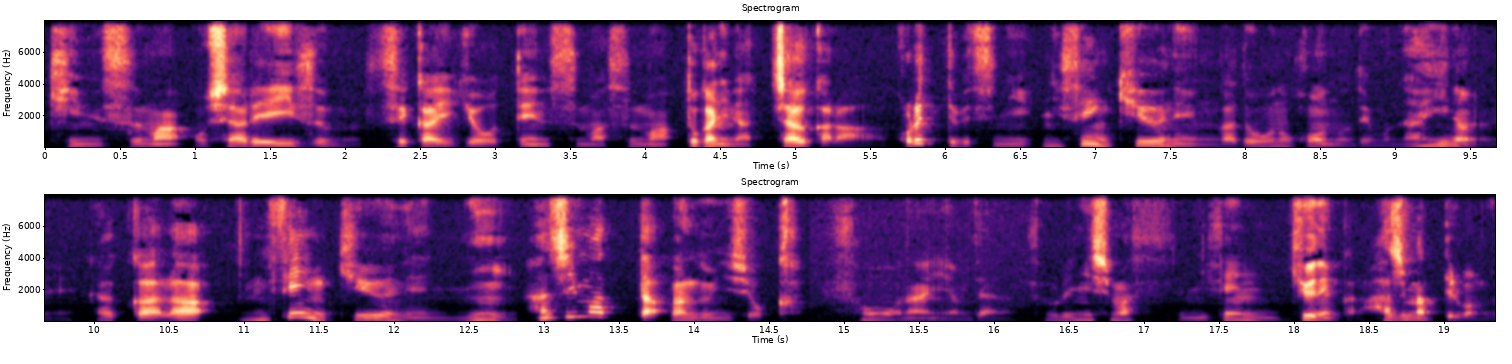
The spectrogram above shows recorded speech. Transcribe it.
金スマ、おしゃれイズム、世界仰天スマスマとかになっちゃうから、これって別に2009年がどうのこうのでもないのよね。だから、2009年に始まった番組にしようか。そうなんや、みたいな。それにします。2009年から始まってる番組。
